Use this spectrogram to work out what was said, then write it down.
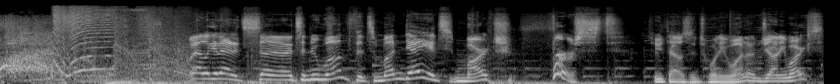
one. Well, look at that. It's, uh, it's a new month. It's Monday. It's March 1st, 2021. I'm Johnny Marks.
